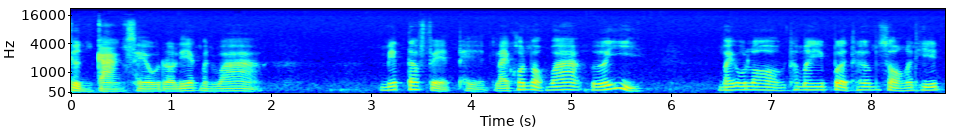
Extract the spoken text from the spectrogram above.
กึ่งกลางเซลล์เราเรียกมันว่าเมตาเฟสเพจหลายคนบอกว่าเฮ้ย ไบโอลอกทำไมเปิดเทอมสองอาทิตย์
